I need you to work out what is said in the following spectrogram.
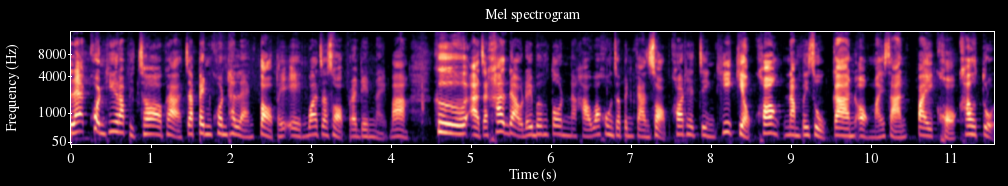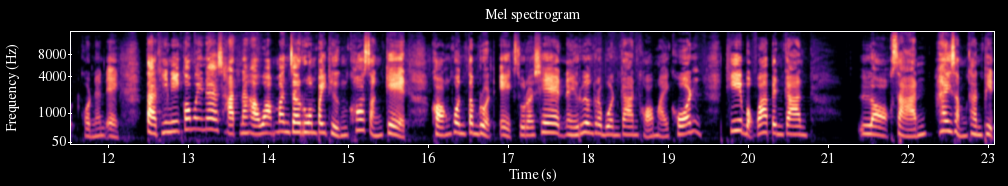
และคนที่รับผิดชอบค่ะ จะเป็นคนแถลงต่อไปเองว่าจะสอบประเด็นไหนบ้าง คืออาจจะคาดเดาได้เบื้องต้นนะคะ ว่าคงจะเป็นการสอบข้อเท็จจริงที่เกี่ยวข้องต้องนำไปสู่การออกหมายสารไปขอเข้าตรวจคนนั่นเอง แต่ทีนี้ก็ไม่แน่ชัดนะคะว่ามันจะรวมไปถึงข้อสังเกตของพลตำรวจเอกสุรเชษในเรื่องกระบวนการขอหมายค้น ที่บอกว่าเป็นการหลอกสารให้สำคัญผิด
